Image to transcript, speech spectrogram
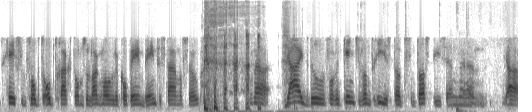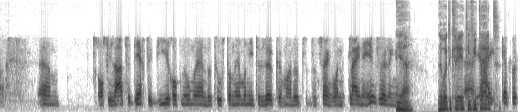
geef je bijvoorbeeld de opdracht om zo lang mogelijk op één been te staan of zo. nou, ja, ik bedoel, voor een kindje van drie is dat fantastisch. En eh, ja... ehm, of je laat ze 30 dieren opnoemen en dat hoeft dan helemaal niet te lukken. Maar dat, dat zijn gewoon kleine invullingen. Ja. Dan wordt de Eh, creativiteit, ja, ik heb...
